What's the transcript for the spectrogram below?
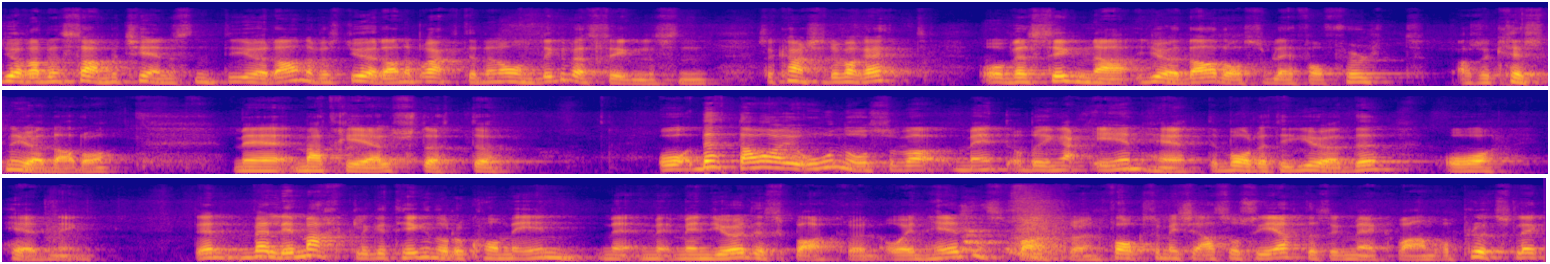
gjøre den samme tjenesten til jødene. Hvis jødene brakte den åndelige velsignelsen, så kanskje det var rett å velsigne jøder da, som ble forfulgt, altså kristne jøder, da, med materiell støtte. Og Dette var jo noe som var ment å bringe enhet både til jøde og hedning. Det er en veldig merkelig ting når du kommer inn med, med, med, en jødisk bakgrunn og en hedensk bakgrunn. Folk som ikke assosierte seg med hverandre. og Plutselig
